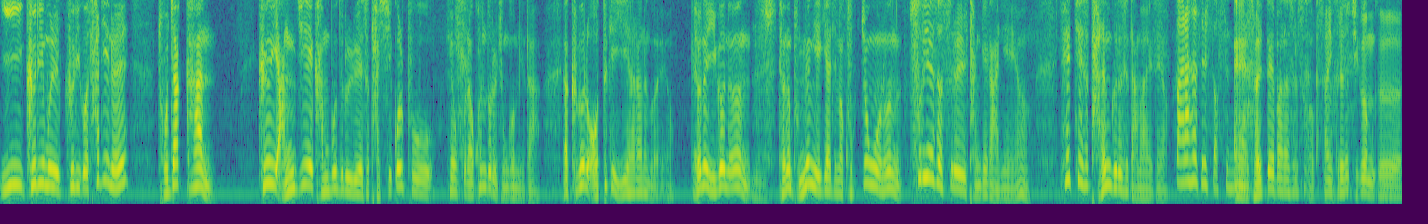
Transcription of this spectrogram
이 그림을 그리고 사진을 조작한 그 양지의 간부들을 위해서 다시 골프 회원권하고 콘도를 준 겁니다. 그러니까 그걸 어떻게 이해하라는 거예요. 저는 이거는 음. 저는 분명히 얘기하지만 국정원은 수리해서 쓸 단계가 아니에요. 해체해서 다른 그릇에 담아야 돼요. 빨아서 쓸 수 없습니다. 네, 절대 받아쓸 수가 없어요. 아니 그래서 지금 그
